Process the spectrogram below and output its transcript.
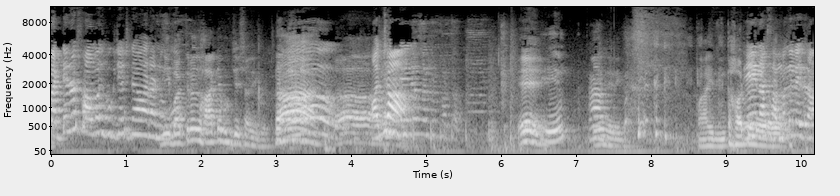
బర్త్డే రోజు ఫామ్ హౌస్ బుక్ చేసినావారా నీ నువ్వు? బర్త్డే రోజు హార్టే బుక్ చేశాను నీకు. అచ్చా. ఏ ఏం? ఏంది ఇది? బా, ఇది ఇంత నా సంబంధం లేదు రా.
